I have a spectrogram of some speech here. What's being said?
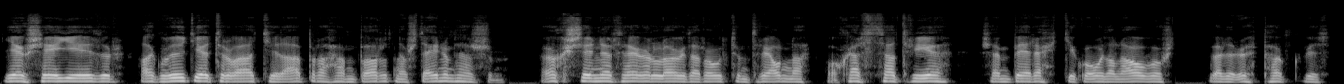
Ég segi yður að Guð getur vatið Abraham börn af steinum þessum. Öksin er þegar lögða rótum trjána og hvert það tré sem ber ekki góðan ávöxt verður upphöggvið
